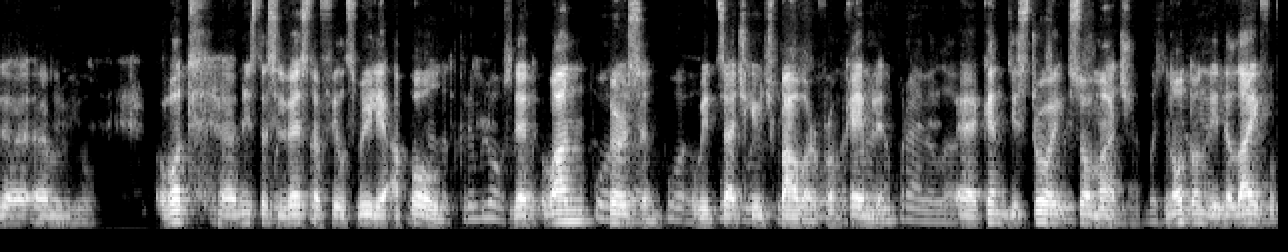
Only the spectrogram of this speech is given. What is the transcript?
the um, what uh, Mr. Silvestrov feels really appalled that one person with such huge power from Kremlin uh, can destroy so much, not only the life of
